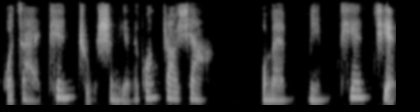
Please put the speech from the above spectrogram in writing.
活在天主圣言的光照下。我们明天见。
